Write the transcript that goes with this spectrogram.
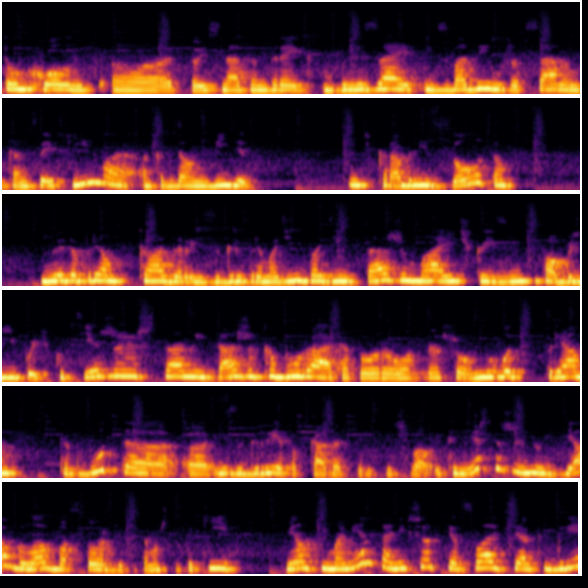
том Холланд, э, то есть Натан Дрейк, вылезает из воды уже в самом конце фильма, а когда он видит эти корабли с золотом, ну это прям кадр из игры, прям один в один. Та же маечка, извините, по блипочку, те же штаны, та же кабура, которую он нашел. Ну вот прям как будто э, из игры этот кадр перекочевал. И, конечно же, ну, я была в восторге, потому что такие мелкие моменты, они все-таки отсылают тебя к игре,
